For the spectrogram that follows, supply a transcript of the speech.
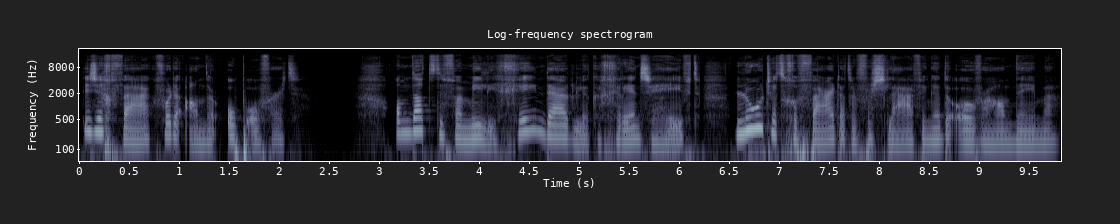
die zich vaak voor de ander opoffert. Omdat de familie geen duidelijke grenzen heeft, loert het gevaar dat er verslavingen de overhand nemen.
